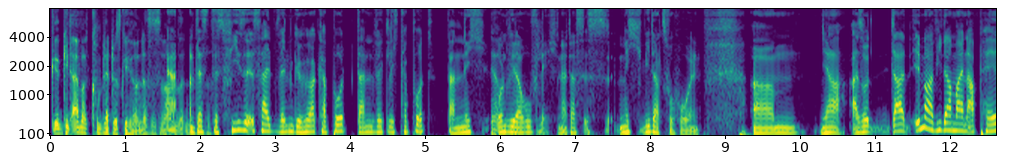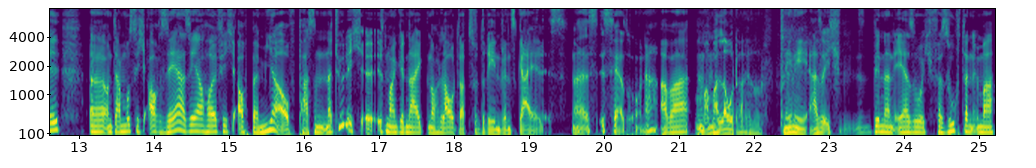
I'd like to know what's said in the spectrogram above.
geht einmal komplett durchs Gehirn. Das ist Wahnsinn. und das, das Fiese ist halt, wenn Gehör kaputt, dann wirklich kaputt. Dann nicht unwiderruflich. Ne? Das ist nicht wiederzuholen. Ähm, ja, also da immer wieder mein Appell äh, und da muss ich auch sehr, sehr häufig auch bei mir aufpassen. Natürlich äh, ist man geneigt, noch lauter zu drehen, wenn es geil ist. Ne? Es ist ja so, ne? Aber. Mach mal lauter, ja. Nee, nee, also ich bin dann eher so, ich versuche dann immer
